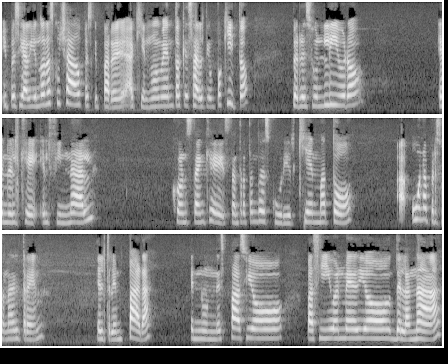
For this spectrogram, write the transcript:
Y pues si alguien no lo ha escuchado, pues que pare aquí en un momento, que salte un poquito, pero es un libro en el que el final consta en que están tratando de descubrir quién mató a una persona del tren. El tren para en un espacio vacío en medio de la nada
